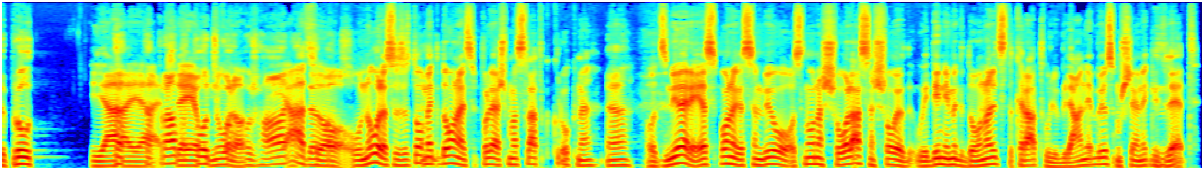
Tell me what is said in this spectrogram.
da prav Ja, Ta- ja, ta da je v nulo. možgani, Ja, so, pač- v nulo so zato McDonald's, pogledaš, ima sladko kruh. Ja, Od zmeraj, jaz spomnim, sem bil osnovna šola, sem šel v edini McDonald's, takrat v Ljubljani, bil sem še neki izlet.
